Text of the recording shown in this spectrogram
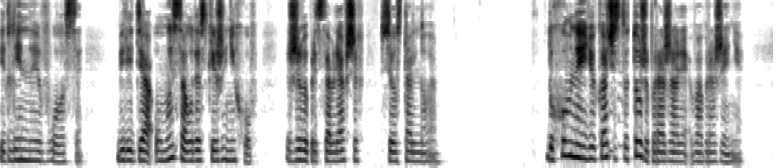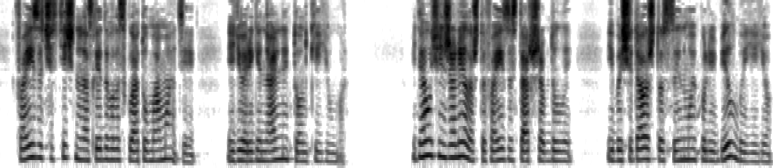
и длинные волосы, бередя умы саудовских женихов, живо представлявших все остальное. Духовные ее качества тоже поражали воображение. Фаиза частично унаследовала склад ума матери, ее оригинальный тонкий юмор. Я очень жалела, что Фаиза старше Абдулы, ибо считала, что сын мой полюбил бы ее.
